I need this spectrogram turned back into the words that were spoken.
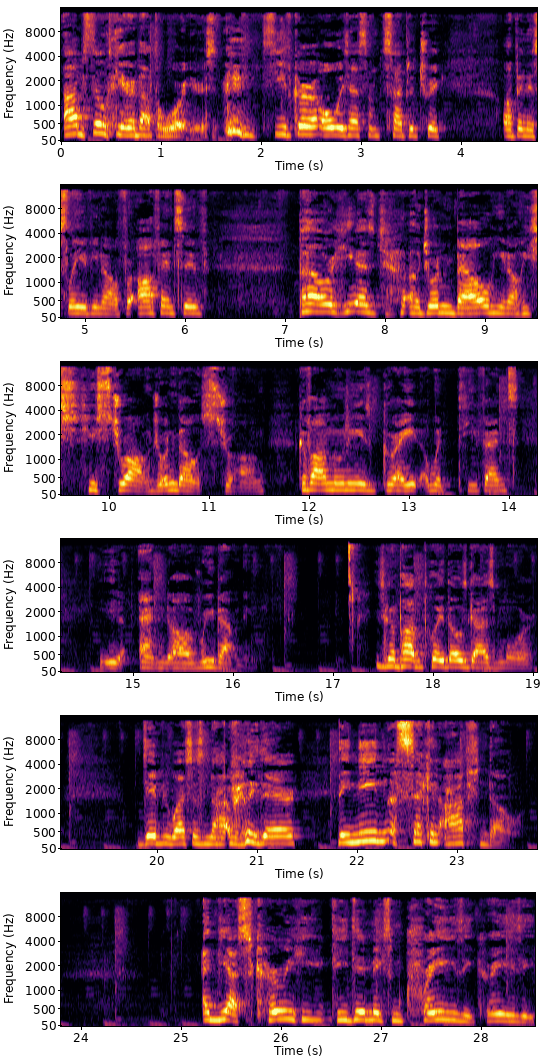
I'm still scared about the Warriors. Steve Kerr always has some type of trick up in his sleeve, you know, for offensive power. He has uh, Jordan Bell, you know, he's he's strong. Jordan Bell is strong. Kevon Looney is great with defense and uh, rebounding. He's going to probably play those guys more. David West is not really there. They need a second option, though. And yes, Curry, he, he did make some crazy, crazy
